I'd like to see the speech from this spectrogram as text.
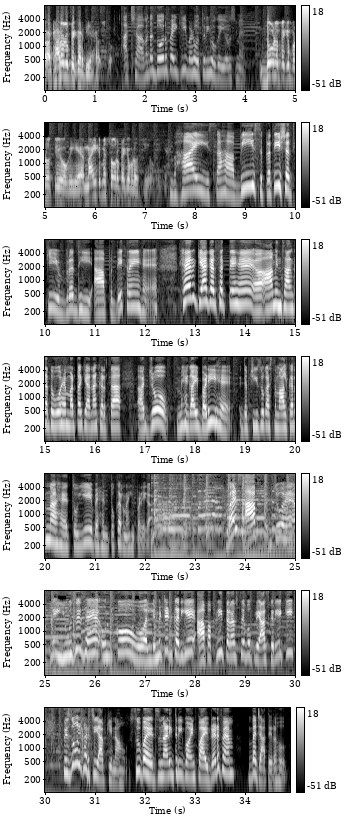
अठारह रुपए कर दिया है उसको। अच्छा मतलब दो रुपए की बढ़ोतरी हो गई है उसमें। दो रुपए की बढ़ोतरी हो गई है, नाइट में सौ रुपए की बढ़ोतरी हो गई है। भाई साहब, बीस प्रतिशत की वृद्धि आप देख रहे हैं। खैर, क्या कर सकते हैं? आम इंसान का तो वो है, मरता क्या ना करता। जो महँगाई बढ़ी है, जब चीज़ों का इस्तेमाल करना है तो ये वहन तो करना ही पड़ेगा। बस आप जो है, अपने यूजेस हैं, उनको लिमिटेड करिए। आप अपनी तरफ़ से वो प्रयास करिए कि फिजूल खर्ची आपकी ना हो। सुपर हिट्स 93.5 रेड एफएम बजाते रहो।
